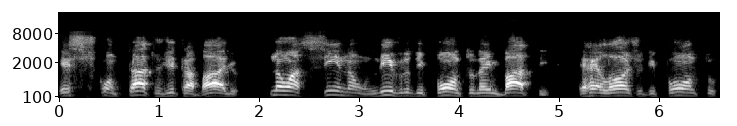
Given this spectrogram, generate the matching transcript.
esses contratos de trabalho, não assinam livro de ponto, nem bate relógio de ponto,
